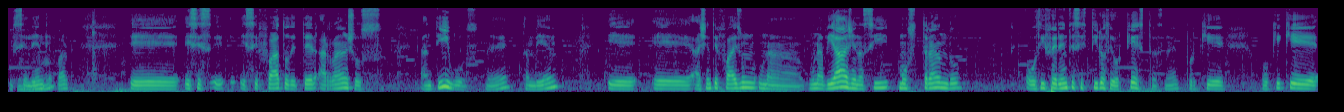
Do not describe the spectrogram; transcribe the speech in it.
é excelente uhum. a parte, é, esse, esse fato de ter arranjos antigos né, também, é, é, a gente faz um, uma, uma viagem assim, mostrando os diferentes estilos de orquestras, né, porque o que que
